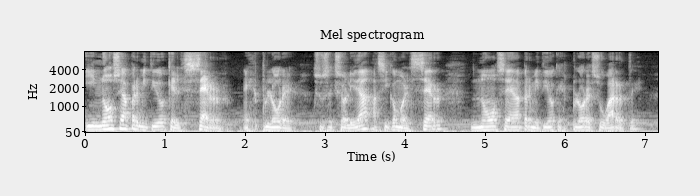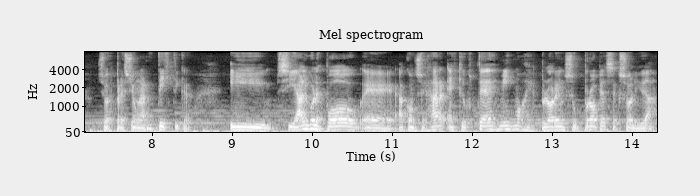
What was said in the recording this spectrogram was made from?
y no se ha permitido que el ser explore su sexualidad, así como el ser no se ha permitido que explore su arte, su expresión artística. Y si algo les puedo eh, aconsejar es que ustedes mismos exploren su propia sexualidad.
